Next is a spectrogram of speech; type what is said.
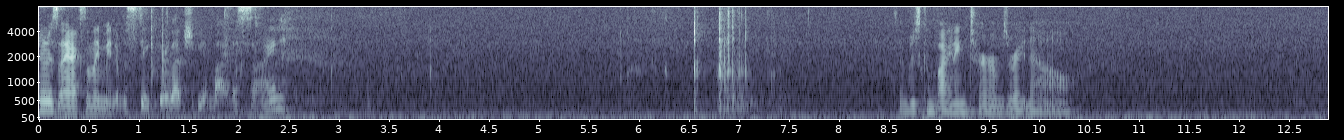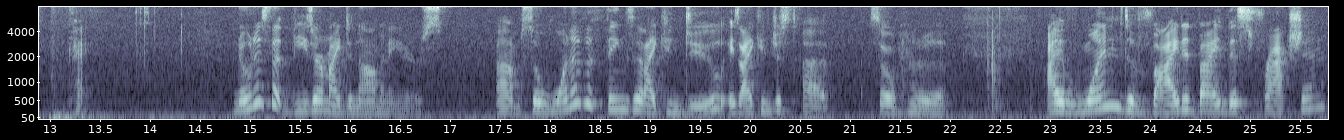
Notice I accidentally made a mistake there. That should be a minus sign. So I'm just combining terms right now. Okay. Notice that these are my denominators. Um, so one of the things that I can do is I can just, uh, so I have 1 divided by this fraction,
